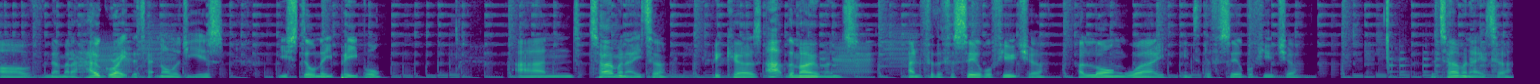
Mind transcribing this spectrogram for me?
of no matter how great the technology is, you still need people. And Terminator because at the moment and for the foreseeable future, a long way into the foreseeable future, the Terminator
